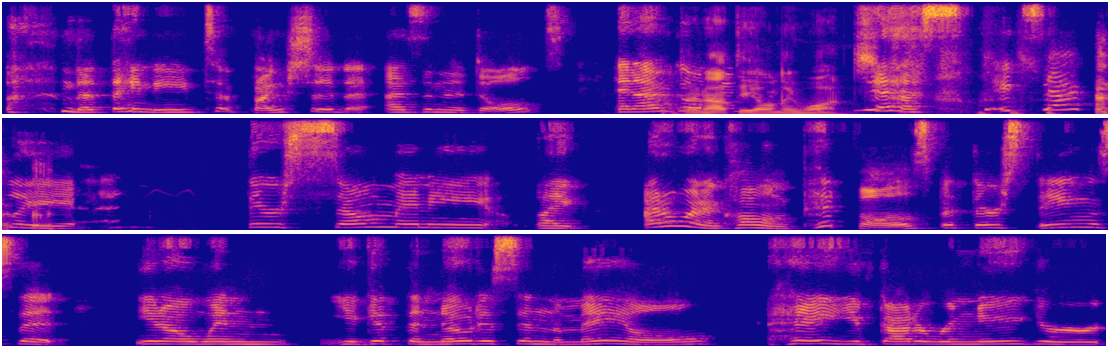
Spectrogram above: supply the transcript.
that they need to function as an adult. And I'm They're not the only ones. Yes, exactly. There's so many like I don't want to call them pitfalls, but there's things that, you know, when you get the notice in the mail, hey, you've got to renew your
